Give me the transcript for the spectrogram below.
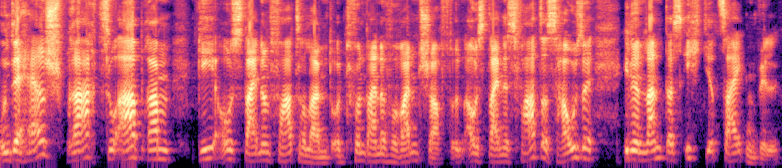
Und der Herr sprach zu Abram, geh aus deinem Vaterland und von deiner Verwandtschaft und aus deines Vaters Hause in ein Land, das ich dir zeigen will.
